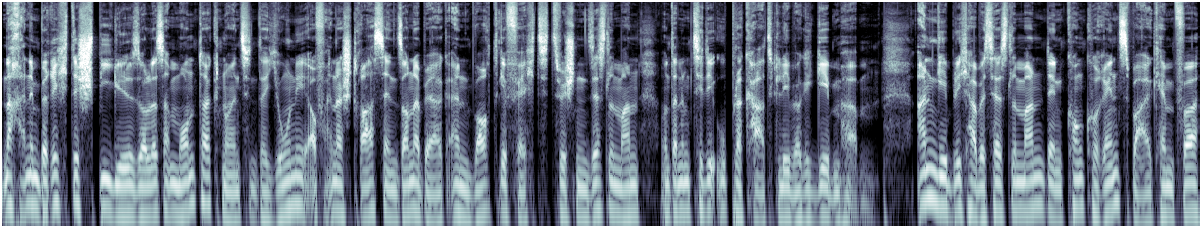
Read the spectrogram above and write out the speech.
Nach einem Bericht des Spiegel soll es am Montag, 19. Juni, auf einer Straße in Sonnerberg ein Wortgefecht zwischen Sesselmann und einem CDU-Plakatkleber gegeben haben. Angeblich habe Sesselmann den Konkurrenzwahlkämpfer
